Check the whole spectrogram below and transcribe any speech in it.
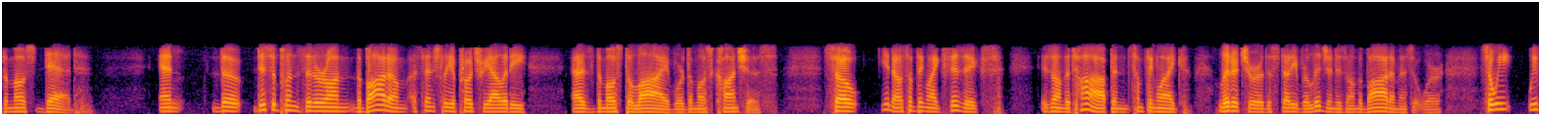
the most dead, and the disciplines that are on the bottom essentially approach reality as the most alive or the most conscious. So, you know, something like physics is on the top and something like literature or the study of religion is on the bottom as it were. So we we've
